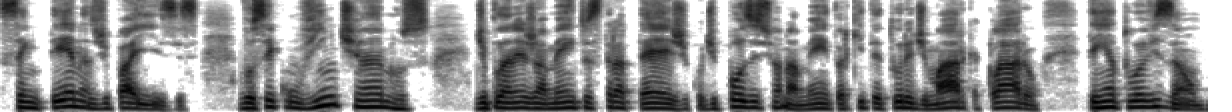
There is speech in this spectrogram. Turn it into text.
centenas de países, você com 20 anos de planejamento estratégico, de posicionamento, arquitetura de marca, claro, tem a tua visão.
